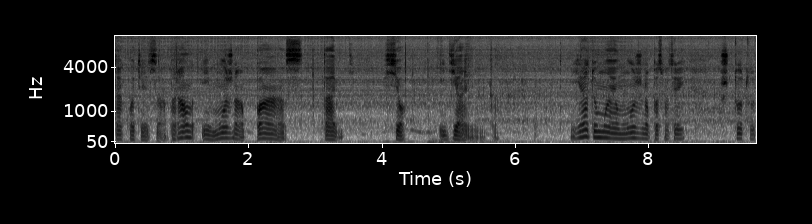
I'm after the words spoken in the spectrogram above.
Так, вот я забрал. И можно поставить. Все. идеальненько. Я думаю, можно посмотреть, что тут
